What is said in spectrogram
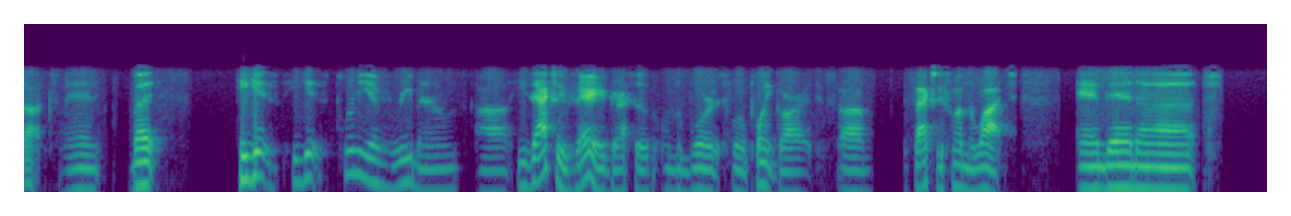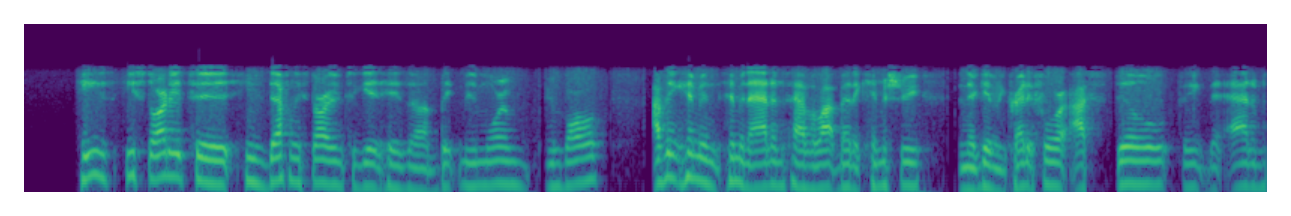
sucks, man. But he gets he gets plenty of rebounds. Uh, he's actually very aggressive on the boards for a point guard. It's um, it's actually fun to watch. And then uh, he's he started to he's definitely starting to get his uh, big men more involved. I think him and him and Adams have a lot better chemistry than they're given credit for. I still think that Adams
